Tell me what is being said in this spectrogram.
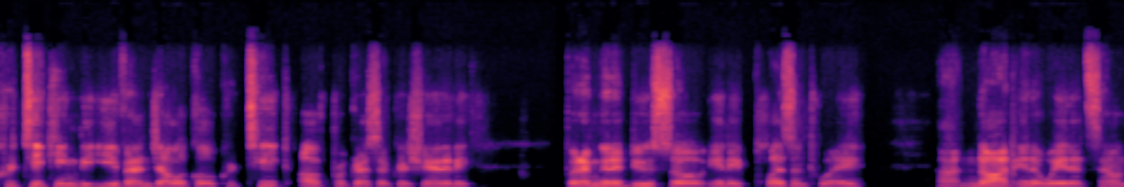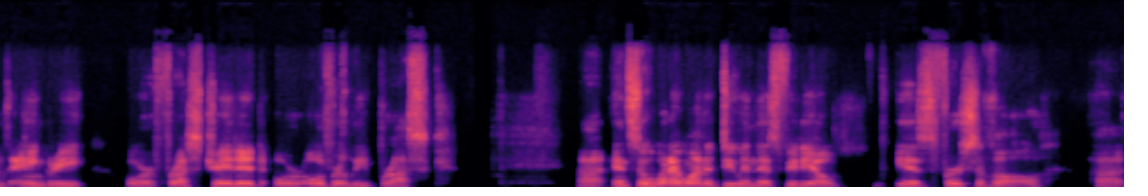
critiquing the evangelical critique of progressive Christianity but I'm going to do so in a pleasant way, uh, not in a way that sounds angry or frustrated or overly brusque. Uh, and so what I want to do in this video is first of all, uh,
